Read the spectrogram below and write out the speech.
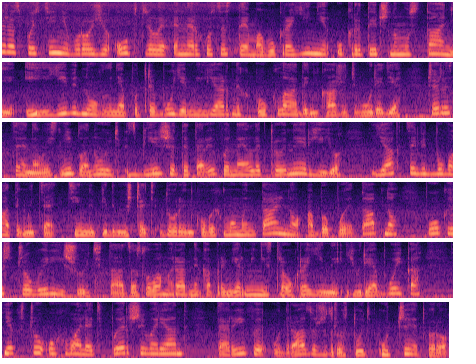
Через постійні ворожі обстріли енергосистема в Україні у критичному стані, і її відновлення потребує мільярдних укладень, кажуть в уряді. Через це навесні планують збільшити тарифи на електроенергію. Як це відбуватиметься? Ціни підвищать до ринкових моментально або поетапно, поки що вирішують. Та за словами радника прем'єр-міністра України Юрія Бойка, якщо ухвалять перший варіант, тарифи одразу ж зростуть у четверо.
